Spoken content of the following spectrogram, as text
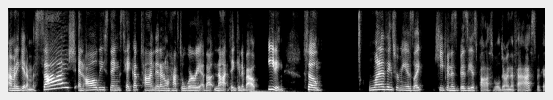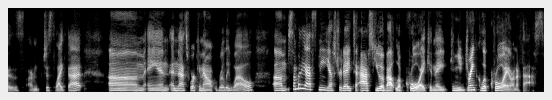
I'm going to get a massage, and all these things take up time that I don't have to worry about not thinking about eating. So one of the things for me is like keeping as busy as possible during the fast because I'm just like that. Um, and and that's working out really well. Um, somebody asked me yesterday to ask you about LaCroix. Can they can you drink LaCroix on a fast?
